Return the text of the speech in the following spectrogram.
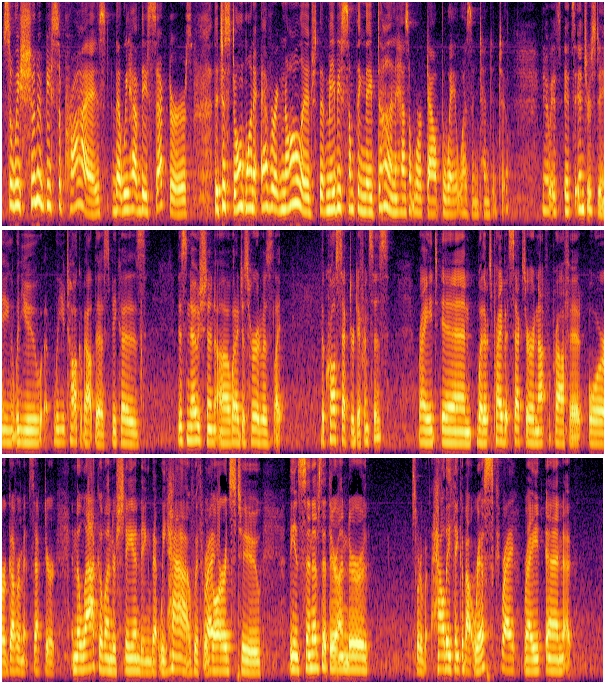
So we shouldn't be surprised that we have these sectors that just don't want to ever acknowledge that maybe something they've done hasn't worked out the way it was intended to. You know, it's it's interesting when you when you talk about this because this notion of what I just heard was like the cross sector differences, right? In whether it's private sector, or not for profit, or government sector, and the lack of understanding that we have with Right. regards to the incentives that they're under, sort of how they think about risk, Right. Right, and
